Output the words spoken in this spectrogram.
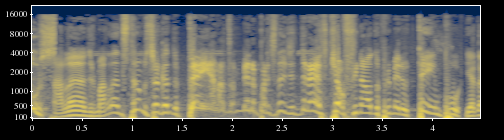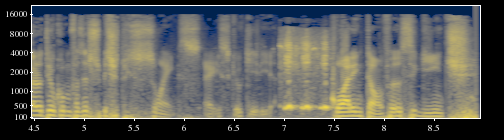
Deus! Malandro, malandro, estamos jogando bem a nossa primeira partida de draft ao final do primeiro tempo. E agora eu tenho como fazer substituições. É isso que eu queria. Bora então, foi o seguinte.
